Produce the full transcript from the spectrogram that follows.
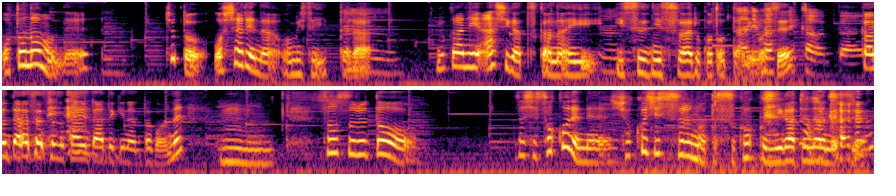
大人もねちょっとおしゃれなお店行ったら、床に足がつかない椅子に座ることってありません、ね、カウンター。カウンターそうそうそうカウンター的なところね、うん、そうすると私そこでね食事するのってすごく苦手なんですよ。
